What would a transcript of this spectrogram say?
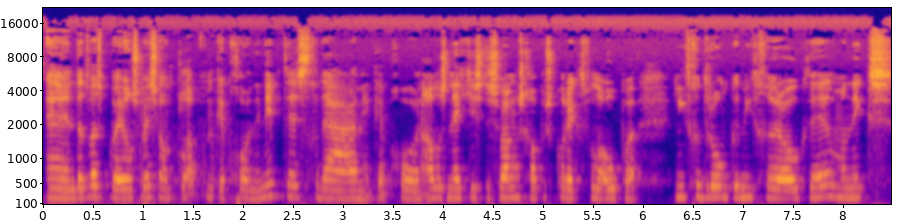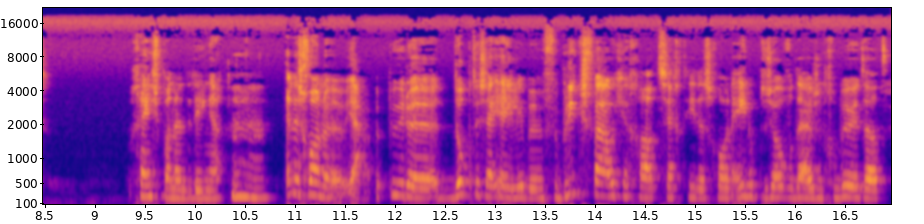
En dat was bij ons best wel een klap. Want ik heb gewoon een niptest gedaan. Ik heb gewoon alles netjes. De zwangerschap is correct verlopen. Niet gedronken, niet gerookt. Helemaal niks. Geen spannende dingen. En dat is gewoon een, ja, een pure dokter zei, ja, jullie hebben een fabrieksfoutje gehad, zegt hij. Dat is gewoon één op de zoveel duizend gebeurt dat.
